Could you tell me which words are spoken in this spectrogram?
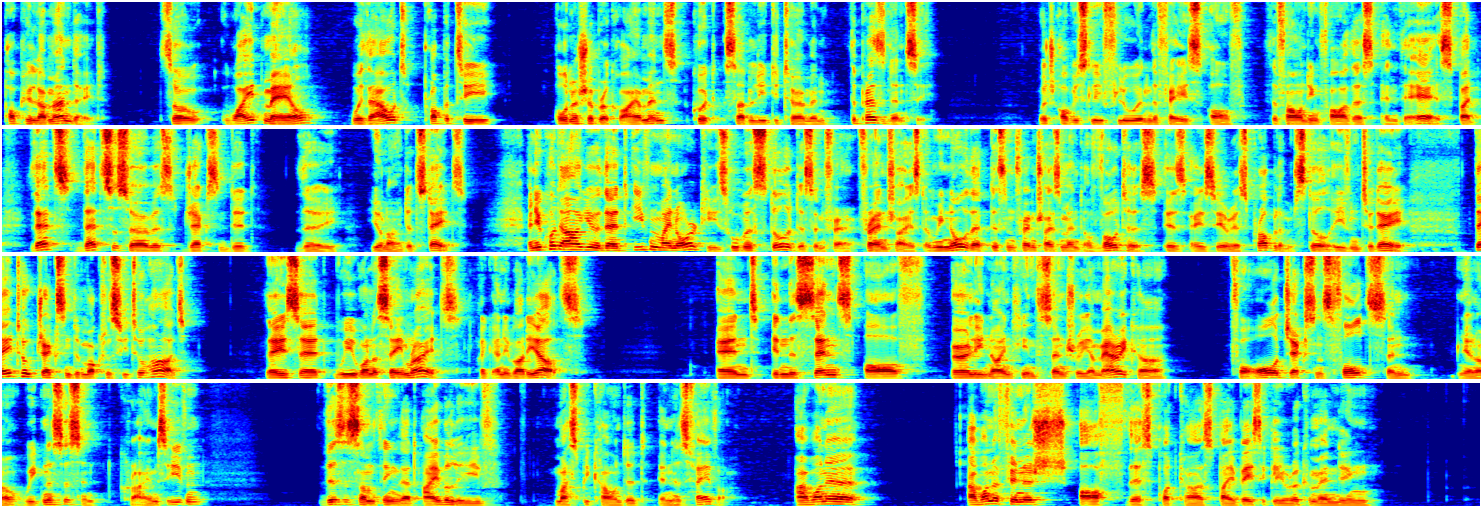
popular mandate. So white male without property ownership requirements could suddenly determine the presidency, which obviously flew in the face of the founding fathers and their heirs. But that's that's a service Jackson did the United States. And you could argue that even minorities who were still disenfranchised, and we know that disenfranchisement of voters is a serious problem still even today, they took Jackson democracy to heart. They said, we want the same rights like anybody else. And in the sense of early 19th century America, for all Jackson's faults and, you know, weaknesses and crimes even, this is something that I believe must be counted in his favor. I want to I want to finish off this podcast by basically recommending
